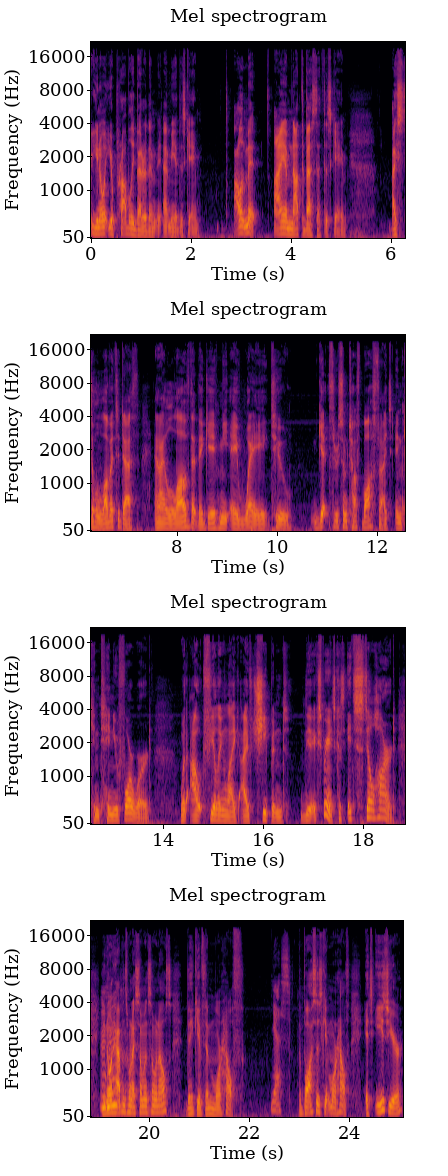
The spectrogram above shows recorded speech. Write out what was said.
you know what? You're probably better than at me at this game. I'll admit i am not the best at this game. I still love it to death and i love that they gave me a way to get through some tough boss fights and continue forward without feeling like I've cheapened the experience because it's still hard. You know what mm-hmm. happens when I summon someone else? They give them more health. Yes. The bosses get more health. It's easier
